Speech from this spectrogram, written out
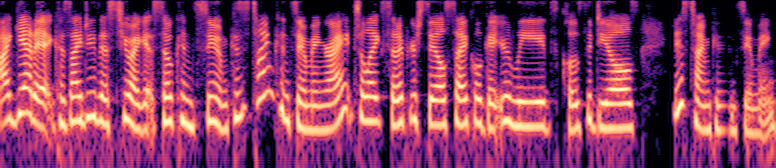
I get it because I do this too. I get so consumed because it's time consuming, right? To like set up your sales cycle, get your leads, close the deals. It is time consuming,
